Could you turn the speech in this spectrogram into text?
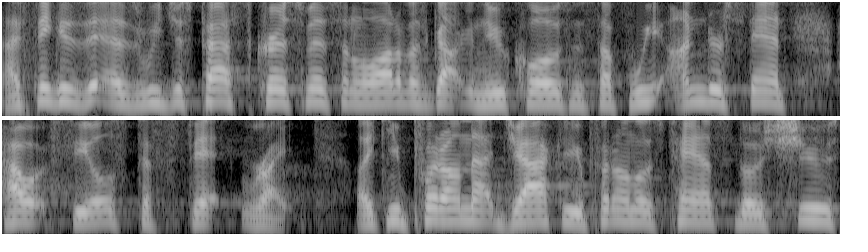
I think as, as we just passed Christmas and a lot of us got new clothes and stuff, we understand how it feels to fit right. Like you put on that jacket, you put on those pants, those shoes,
